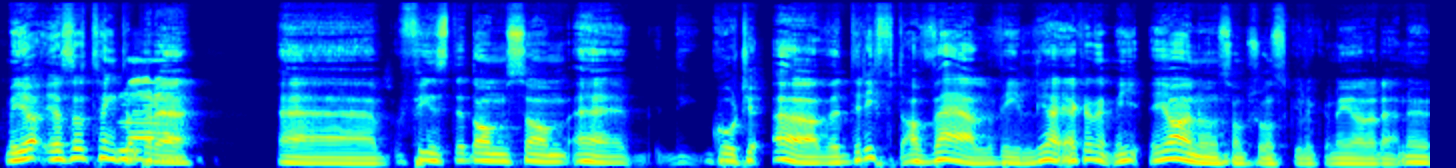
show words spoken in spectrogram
Men jag, jag så tänkte på Men- det. Eh, finns det de som eh, går till överdrift av välvilja? Jag, kan, jag är nog en sån person som skulle kunna göra det. Nu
